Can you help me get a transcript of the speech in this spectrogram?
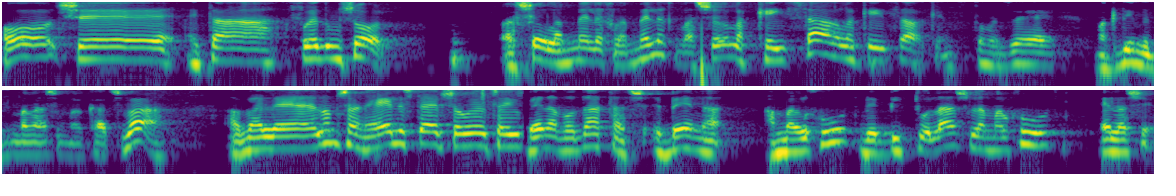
או שהייתה הפרד ומשול. אשר למלך למלך ואשר לקיסר לקיסר, כן, זאת אומרת זה מקדים את זמנה של מלכת שבא, אבל אה, לא משנה, אלה שתי האפשרויות שהיו בין עבודת, בין המלכות וביטולה של המלכות אל השם.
